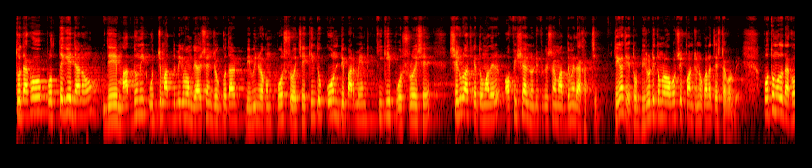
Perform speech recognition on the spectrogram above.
তো দেখো, প্রত্যেকে জানো যে মাধ্যমিক, উচ্চ মাধ্যমিক এবং গ্র্যাজুয়েশন যোগ্যতার বিভিন্ন রকম পোস্ট রয়েছে, কিন্তু কোন ডিপার্টমেন্ট কী কী পোস্ট রয়েছে সেগুলো আজকে তোমাদের অফিসিয়াল নোটিফিকেশনের মাধ্যমে দেখাচ্ছি, ঠিক আছে? তো ভিডিওটি তোমরা অবশ্যই কন্টিনিউ করার চেষ্টা করবে। প্রথমত দেখো,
